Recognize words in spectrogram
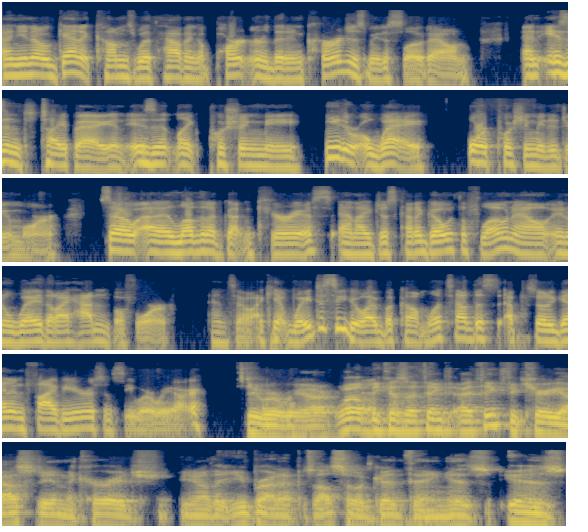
And, you know, again, it comes with having a partner that encourages me to slow down and isn't type A and isn't like pushing me either away or pushing me to do more. So I love that I've gotten curious and I just kind of go with the flow now in a way that I hadn't before. And so I can't wait to see who I become. Let's have this episode again in five years and see where we are see where we are well because i think i think the curiosity and the courage you know that you brought up is also a good thing is is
